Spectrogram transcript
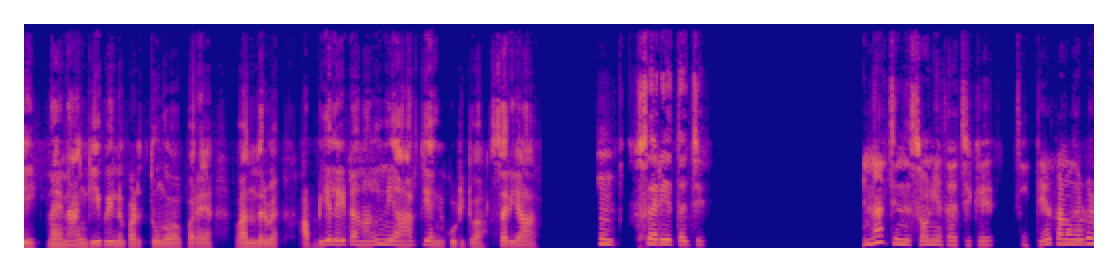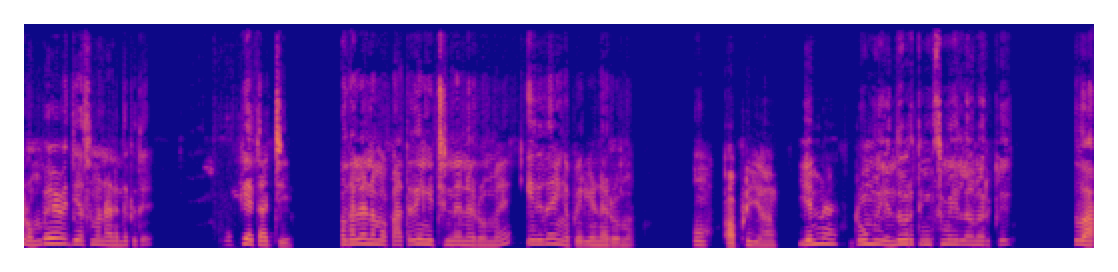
ஏய் நான் என்ன அங்கேயே போய் என்ன படுத்து தூங்க போறேன்? வந்துருவேன். அப்படியே லேட் ஆனாலும் நீ ஆர்த்தி அங்க கூட்டிட்டு வா. சரியா? ம் சரி தாச்சி என்னாச்சு இந்த சோனியா தாச்சிக்கு சத்தியா கனவை விட ரொம்பவே வித்தியாசமா நடந்துக்குது. ஓகே தாச்சி முதல்ல நம்ம பார்த்தது எங்க சின்ன ரூமு இதுதான் எங்க பெரிய ரூமு ஓ அப்படியா? என்ன? ரூம்ல எந்த ஒரு திங்ஸுமே இல்லாம இருக்கு? வா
